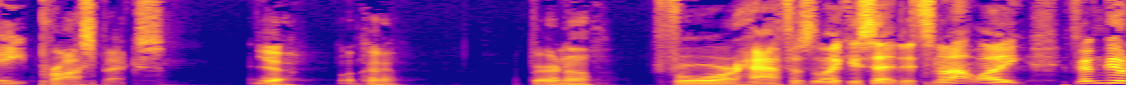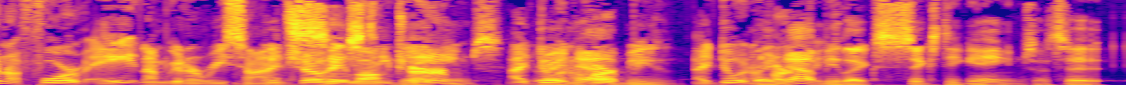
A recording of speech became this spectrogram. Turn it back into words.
eight prospects. Yeah. Okay. Fair enough. For half as, like I said, it's not like if I'm giving up four of eight and I'm going to resign it's Shohei long term. I do right it heartbeat. Be, I do it right now. It'd be like sixty games. That's it.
